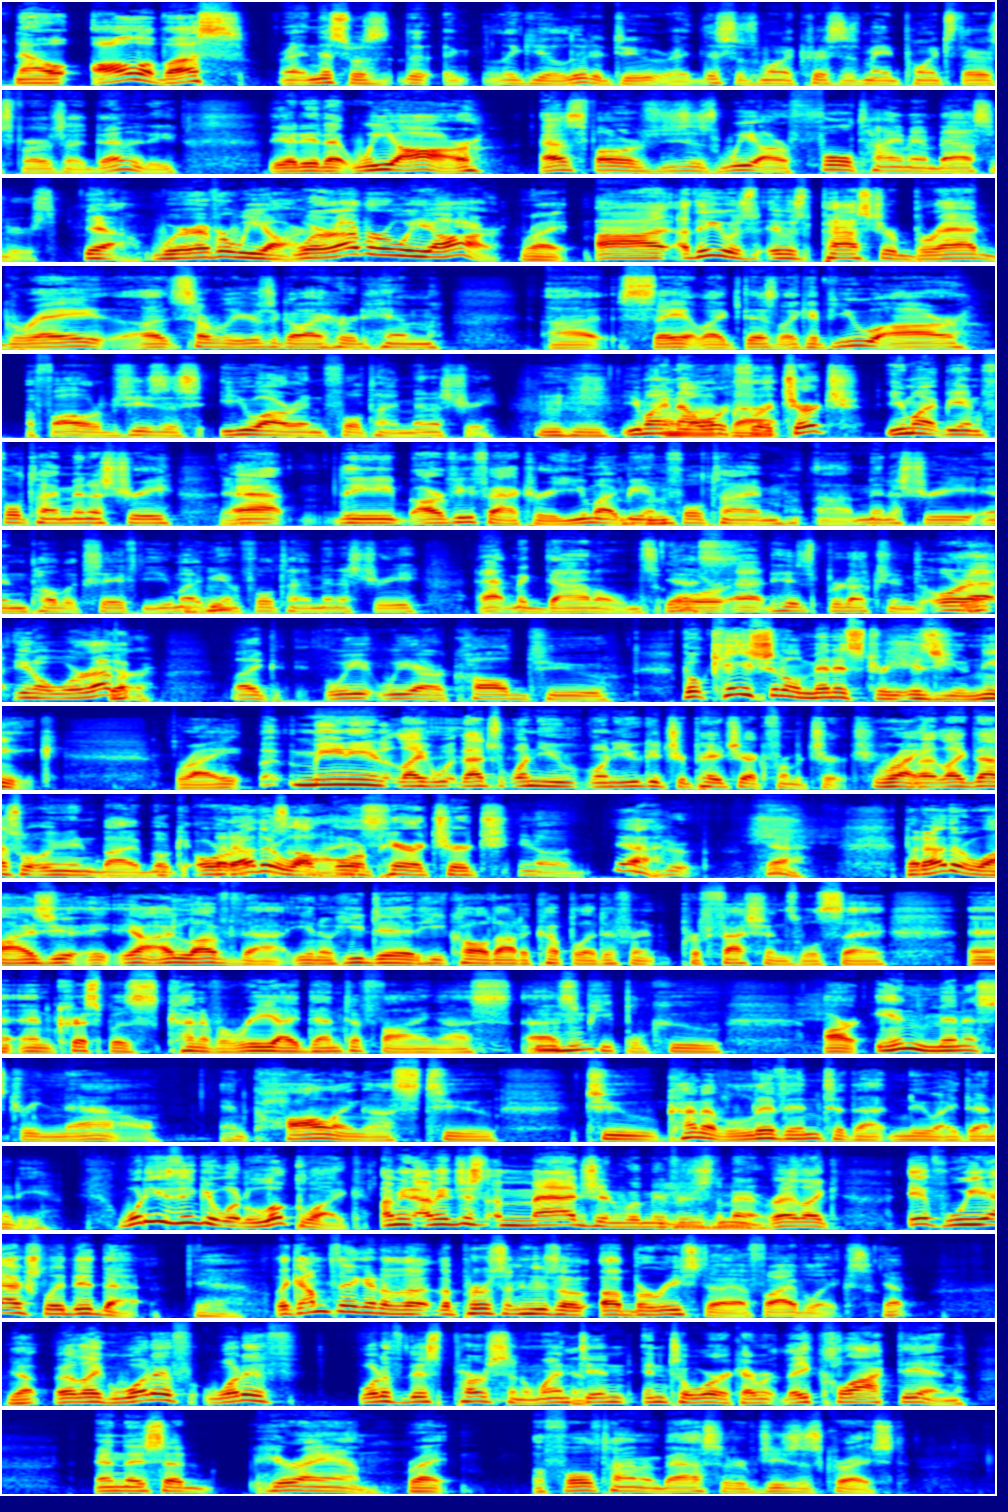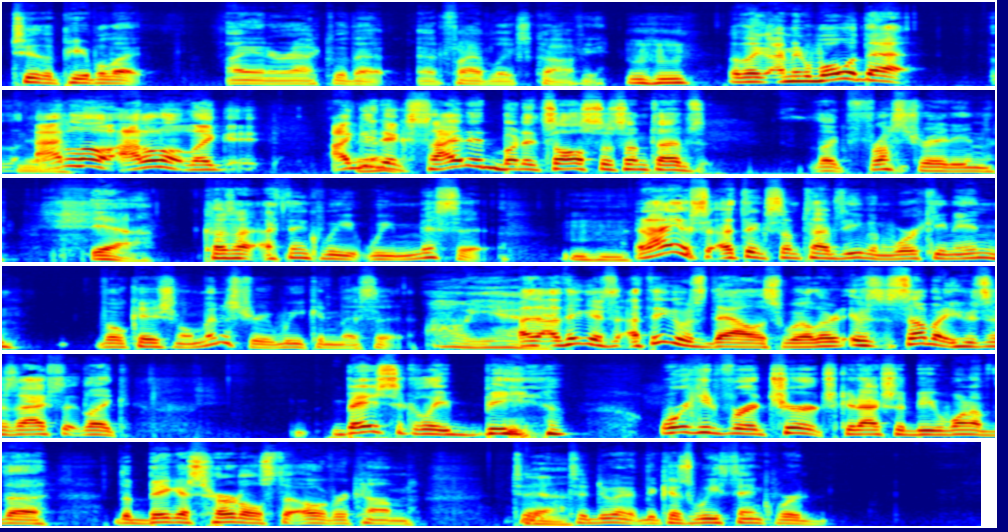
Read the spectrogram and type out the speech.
now, all of us, right, and this was, the, like you alluded to, right, this was one of Chris's main points there as far as identity. The idea that we are, as followers of Jesus, we are full time ambassadors. Yeah, wherever we are. Wherever we are. Right. Uh, I think it was it was Pastor Brad Gray uh, several years ago. I heard him uh, say it like this: like if you are a follower of Jesus, you are in full time ministry. Mm-hmm. You might I not work that. for a church. You might be in full time ministry yeah. at the RV factory. You might mm-hmm. be in mm-hmm. full time uh, ministry in public safety. You might mm-hmm. be in full time ministry at McDonald's yes. or at his productions or yep. at you know wherever. Yep. Like we we are called to vocational ministry is unique right? Uh, meaning, like that's when you when you get your paycheck from a church, right? right? Like that's what we mean by book or but otherwise, or parachurch, you know, yeah, group, yeah. But otherwise, you, yeah, I loved that. You know, he did. He called out a couple of different professions, we'll say, and, and Chris was kind of re-identifying us as mm-hmm. people who are in ministry now and calling us to to kind of live into that new identity. What do you think it would look like? I mean, I mean, just imagine with me for just a minute, mm-hmm. right? Like if we actually did that. Yeah. Like I'm thinking of the, the person who's a, a barista at Five Lakes. Yep. Yep. Like what if what if what if this person went in into work? They clocked in, and they said, "Here I am, right, a full time ambassador of Jesus Christ to the people that I interact with at, at Five Lakes Coffee." Mm-hmm. Like, I mean, what would that? Yeah. I don't know. I don't know. Like, I get yeah. excited, but it's also sometimes like frustrating. Yeah, because I, I, think we we miss it, mm-hmm. and I I think sometimes even working in vocational ministry we can miss it. Oh yeah, I, I think it's I think it was Dallas Willard. It was somebody who says actually like basically be working for a church could actually be one of the the biggest hurdles to overcome to yeah. to doing it because we think we're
